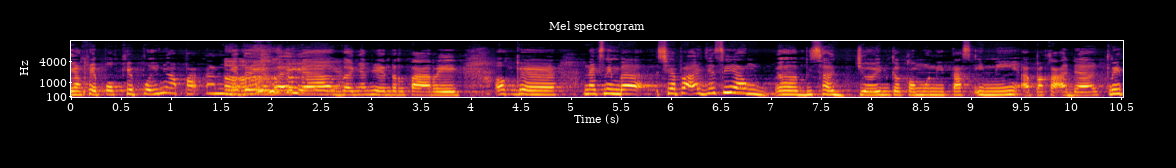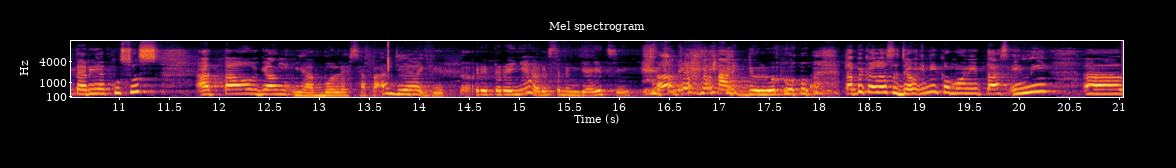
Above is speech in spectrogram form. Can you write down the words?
Yang kepo-kepo ini apaan Oh, gitu ya Mbak ya. iya. Banyak yang tertarik. Oke, next nih Mbak, siapa aja sih yang eh, bisa join ke komunitas ini? Apakah ada kriteria khusus atau yang ya boleh siapa aja gitu? Kriterianya harus seneng jahit sih. Oke. Paling tertarik dulu. Tapi kalau sejauh ini komunitas ini eh,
